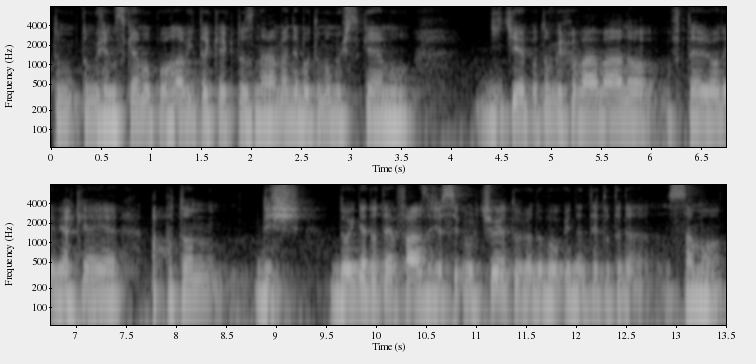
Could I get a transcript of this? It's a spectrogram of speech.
tomu, tomu ženskému pohlaví tak, jak to známe, nebo tomu mužskému. Dítě je potom vychováváno v té roli, v jaké je a potom, když dojde do té fáze, že si určuje tu rodovou identitu teda samo,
